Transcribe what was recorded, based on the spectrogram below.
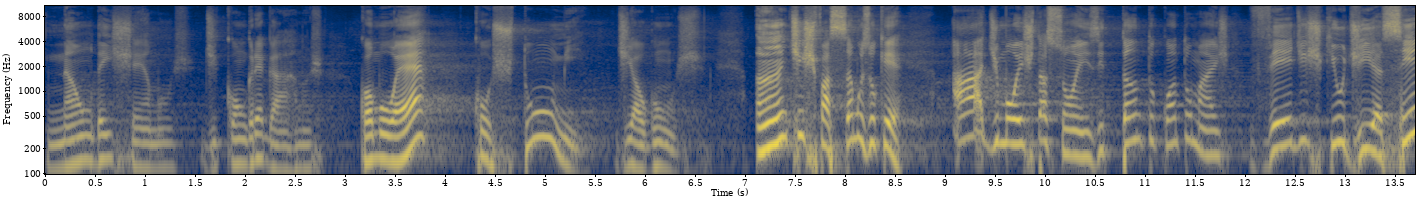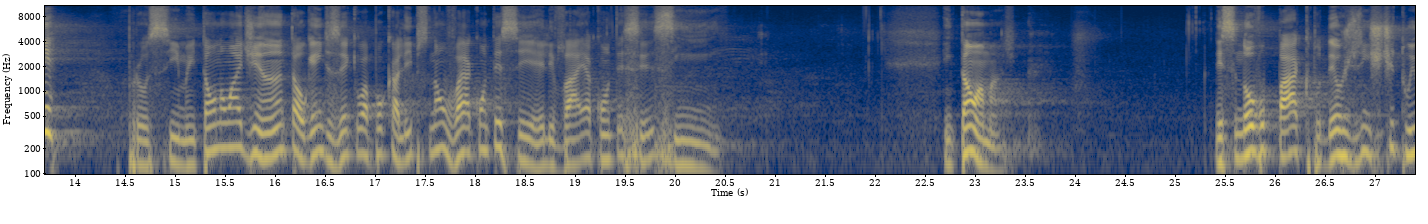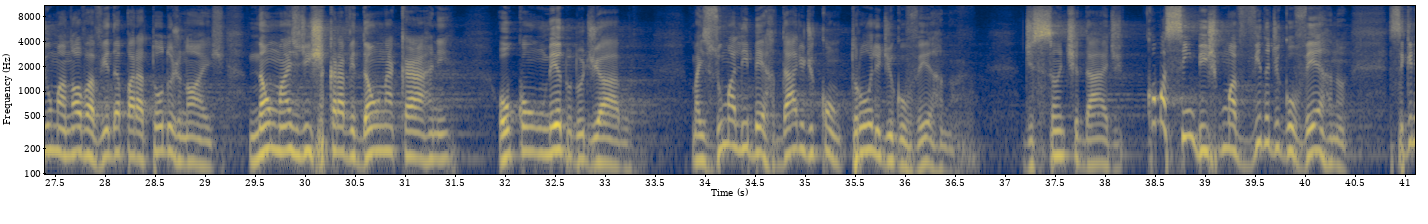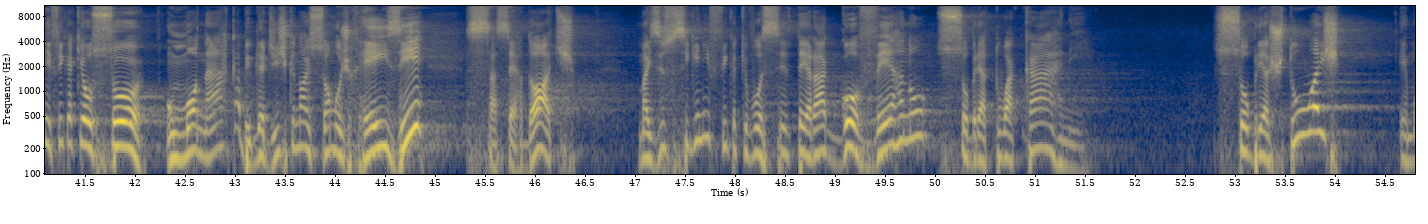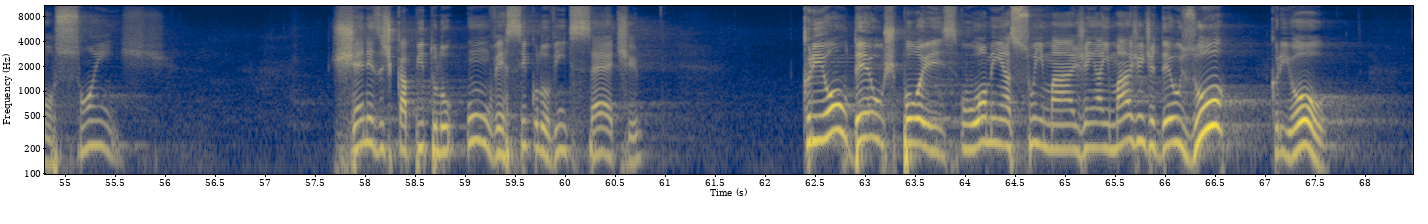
Não deixemos de congregar-nos, como é costume de alguns. Antes façamos o quê? Admoestações, e tanto quanto mais, vedes que o dia se aproxima. Então não adianta alguém dizer que o apocalipse não vai acontecer, ele vai acontecer sim. Então, amados, nesse novo pacto, Deus instituiu uma nova vida para todos nós, não mais de escravidão na carne ou com o medo do diabo, mas uma liberdade de controle de governo, de santidade, como assim, bispo? Uma vida de governo? Significa que eu sou um monarca? A Bíblia diz que nós somos reis e sacerdotes. Mas isso significa que você terá governo sobre a tua carne, sobre as tuas emoções. Gênesis capítulo 1, versículo 27. Criou Deus, pois, o homem à sua imagem, a imagem de Deus o criou.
